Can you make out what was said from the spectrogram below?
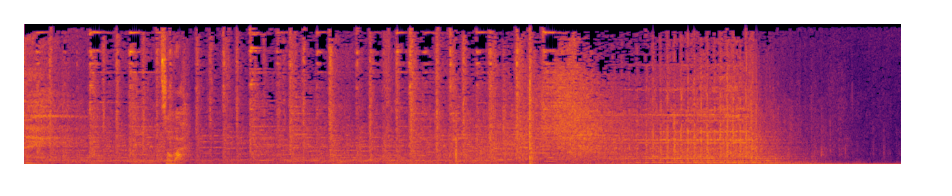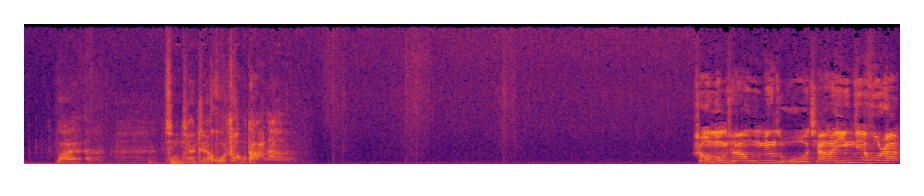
哎走吧。来，今天这货闯大了。圣龙泉无名祖前来迎接夫人。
